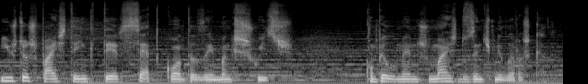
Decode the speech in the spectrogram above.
e os teus pais têm que ter 7 contas em bancos suíços, com pelo menos mais de 200 mil euros cada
